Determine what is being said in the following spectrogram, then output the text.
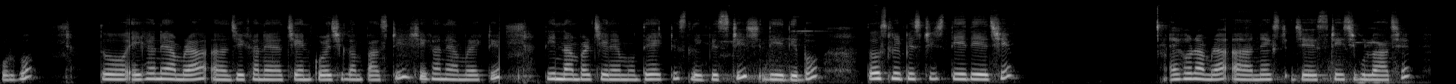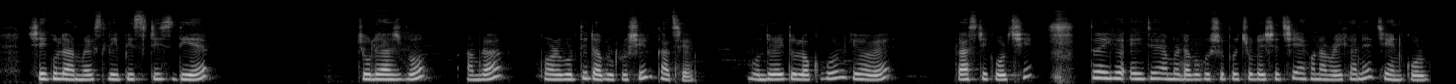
করব। তো এখানে আমরা যেখানে চেন করেছিলাম পাঁচটি, সেখানে আমরা একটি তিন নাম্বার চেনের মধ্যে একটি স্লিপ স্টিচ দিয়ে দেব। তো স্লিপ স্টিচ দিয়ে দিয়েছি। এখন আমরা নেক্সট যে স্টিচগুলো আছে, সেগুলো আমরা স্লিপ স্টিচ দিয়ে চলে আসব আমরা পরবর্তী ডাবল ক্রোশির কাছে। বন্ধুরা, একটু লক্ষ্য করুন কীভাবে কাজটি করছি। তো এই এই যে আমরা ডাবল ক্রোশের উপর চলে এসেছি, এখন আমরা এখানে চেন করব।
